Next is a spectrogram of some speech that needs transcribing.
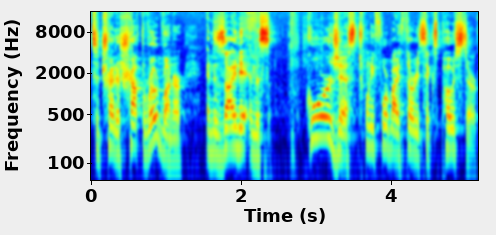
to try to trap the Roadrunner and designed it in this gorgeous 24 by 36 poster.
